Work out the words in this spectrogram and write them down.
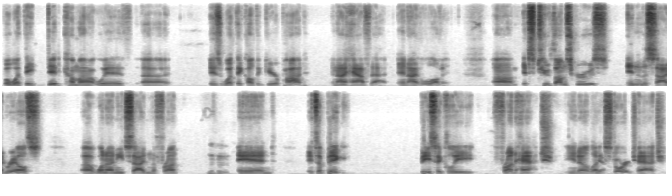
But what they did come out with uh, is what they call the Gear Pod, and I have that, and I love it. Um, it's two thumb screws into the side rails, uh, one on each side in the front, hmm and it's a big basically front hatch you know like Yeah. storage hatch.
